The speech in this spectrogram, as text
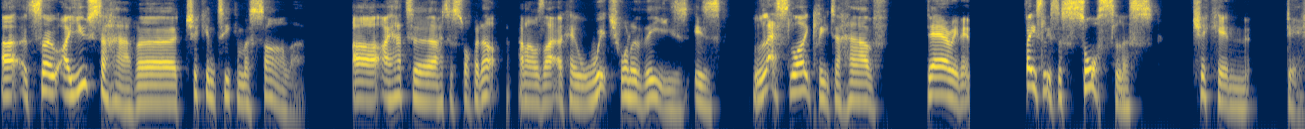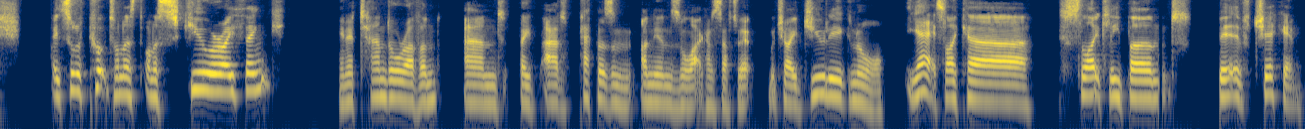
Uh, so I used to have a chicken tikka masala. Uh, I had to I had to swap it up, and I was like, okay, which one of these is less likely to have dairy in it? Basically, it's a sauceless chicken dish. It's sort of cooked on a on a skewer, I think, in a tandoor oven, and they add peppers and onions and all that kind of stuff to it, which I duly ignore. Yeah, it's like a slightly burnt bit of chicken.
